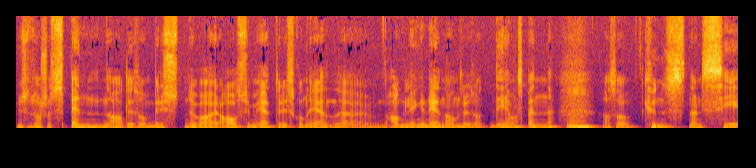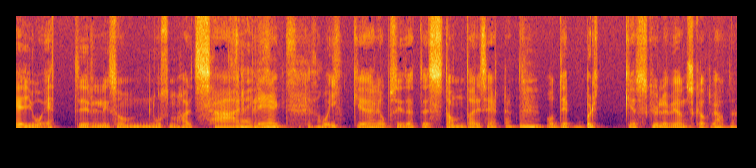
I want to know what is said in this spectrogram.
Hun syntes det var så spennende at liksom brystene var asymmetriske, og den ene hang lenger ned enn den andre. Så det var spennende. Altså, kunstneren ser jo etter liksom noe som har et særpreg, Ikke sant, ikke sant. og ikke si, dette standardiserte. Mm. Og det blikket ikke skulle vi ønske at vi hadde.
